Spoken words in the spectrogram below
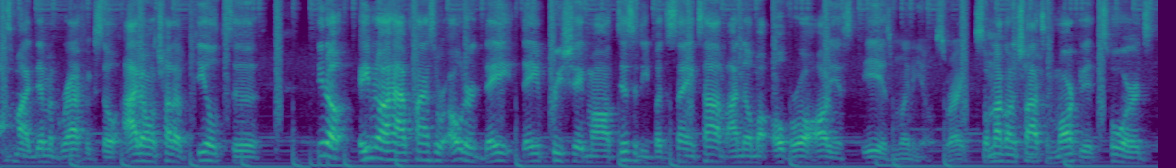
that's my demographic. So I don't try to appeal to you know, even though I have clients who are older, they they appreciate my authenticity, but at the same time, I know my overall audience is millennials, right? So I'm not going to try to market it towards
